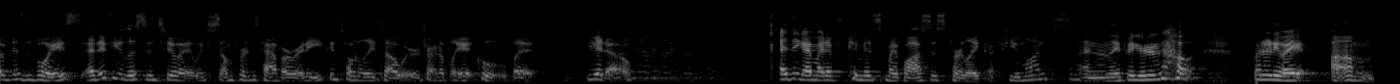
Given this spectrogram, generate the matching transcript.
of his voice. And if you listen to it, which some friends have already, you can totally tell we were trying to play it cool. But you know. I think I might have convinced my bosses for like a few months and then they figured it out. But anyway, um,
